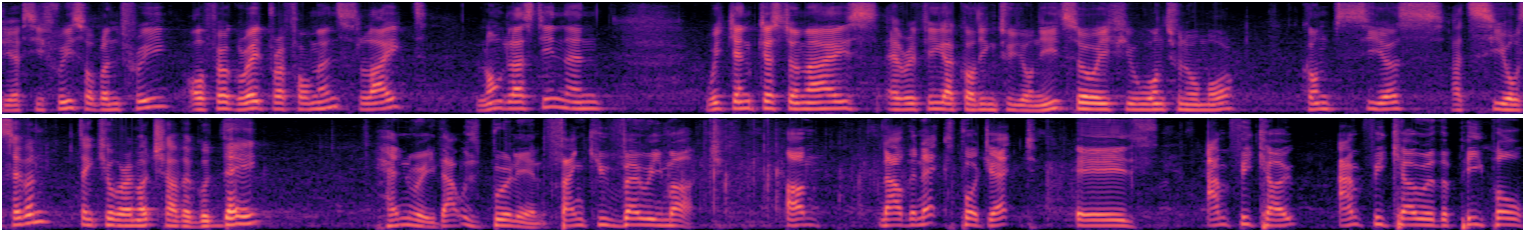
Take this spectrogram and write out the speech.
PFC-free, solvent-free, offer great performance, light, long-lasting, and we can customize everything according to your needs. So if you want to know more, come see us at CO7. Thank you very much. Have a good day. Henry, that was brilliant. Thank you very much. Um, now, the next project is Amphico. Amphico are the people.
